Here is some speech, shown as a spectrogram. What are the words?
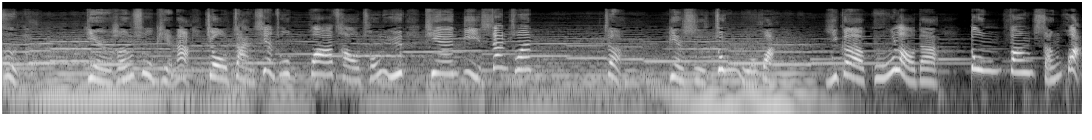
自然。点横竖撇捺，就展现出花草虫鱼、天地山川。这，便是中国话，一个古老的神话。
